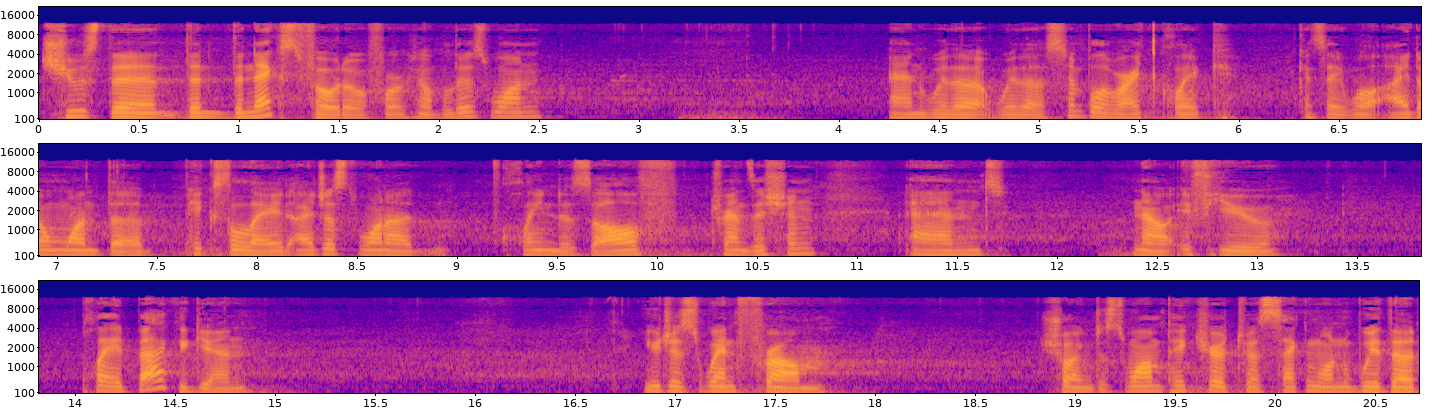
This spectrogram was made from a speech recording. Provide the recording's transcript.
choose the, the, the next photo, for example, this one. And with a, with a simple right click, you can say, well, I don't want the pixelate, I just want to clean dissolve transition. And now if you play it back again, you just went from showing just one picture to a second one with a,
